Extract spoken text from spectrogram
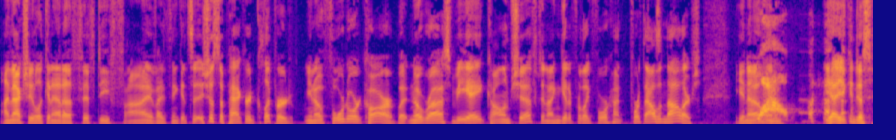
I'm actually looking at a 55. I think it's it's just a Packard Clipper, you know, four door car, but no rust, V8 column shift, and I can get it for like four thousand dollars. You know, wow. And, yeah, you can just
